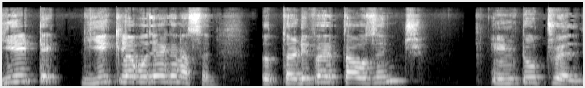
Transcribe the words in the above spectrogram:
ये ये क्लब हो जाएगा ना सर तो thirty five thousand into twelve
